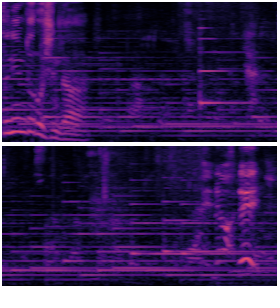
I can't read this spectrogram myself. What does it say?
스님들 오신다. Đây ม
